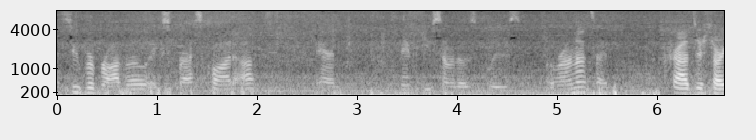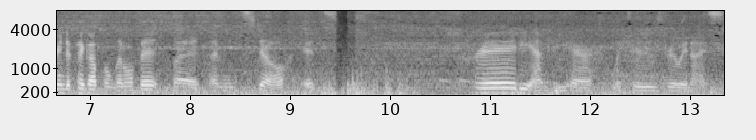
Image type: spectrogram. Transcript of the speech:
a Super Bravo Express Quad up and maybe use some of those blues over on that side crowds are starting to pick up a little bit, but I mean, still, it's pretty empty here, which is really nice.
